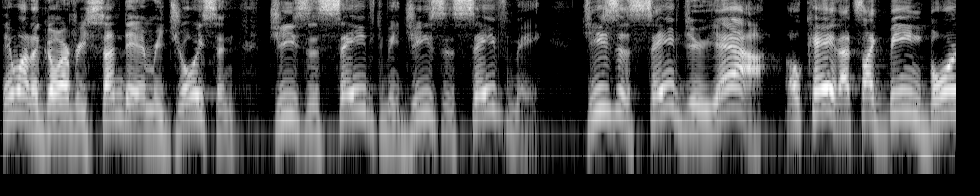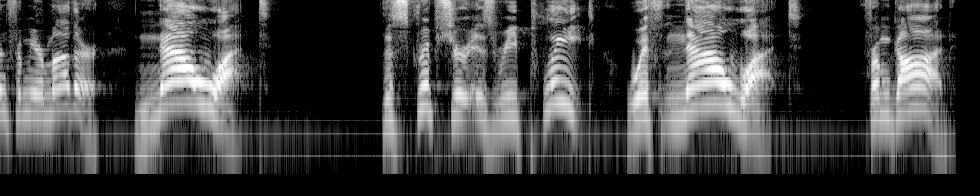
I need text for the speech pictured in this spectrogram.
They want to go every Sunday and rejoice and Jesus saved me. Jesus saved me. Jesus saved you. Yeah. Okay, that's like being born from your mother. Now what? The scripture is replete with now what from God.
